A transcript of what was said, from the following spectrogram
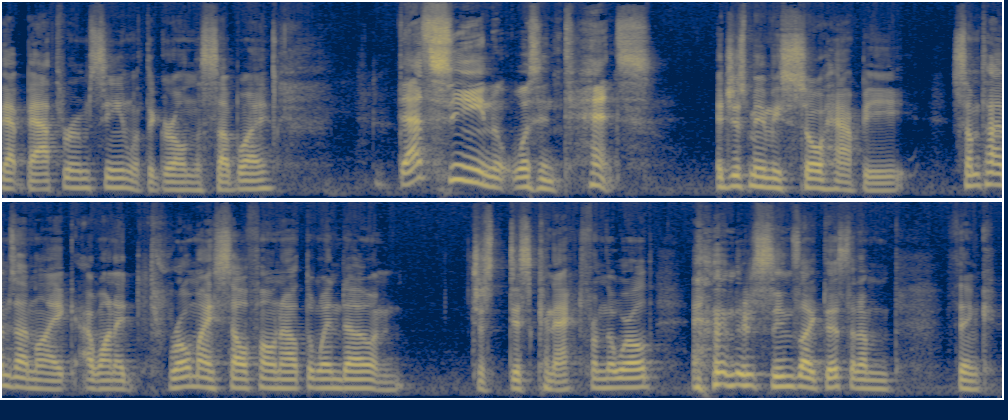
that bathroom scene with the girl in the subway. That scene was intense. It just made me so happy. Sometimes I'm like, I want to throw my cell phone out the window and just disconnect from the world. And there's scenes like this that I'm think,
